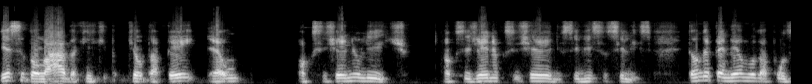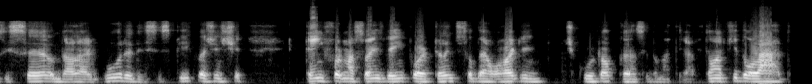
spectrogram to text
Esse do lado aqui que, que eu tapei é um oxigênio lítio. Oxigênio, oxigênio, silício, silício. Então, dependendo da posição, da largura desses picos, a gente tem informações bem importantes sobre a ordem de curto alcance do material. Então, aqui do lado,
